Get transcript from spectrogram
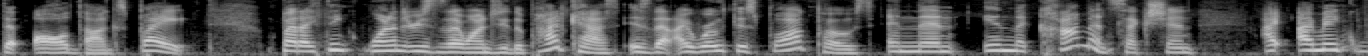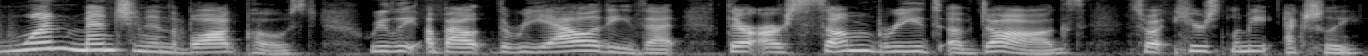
that all dogs bite. But i think one of the reasons i wanted to do the podcast is that i wrote this blog post and then in the comment section I, I make one mention in the blog post really about the reality that there are some breeds of dogs. So here's, let me actually,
